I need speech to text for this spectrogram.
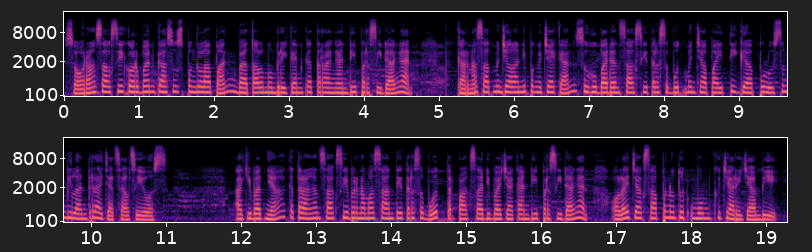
Seorang saksi korban kasus penggelapan batal memberikan keterangan di persidangan karena saat menjalani pengecekan suhu badan saksi tersebut mencapai 39 derajat Celcius. Akibatnya, keterangan saksi bernama Santi tersebut terpaksa dibacakan di persidangan oleh Jaksa Penuntut Umum Kecari Jambi.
